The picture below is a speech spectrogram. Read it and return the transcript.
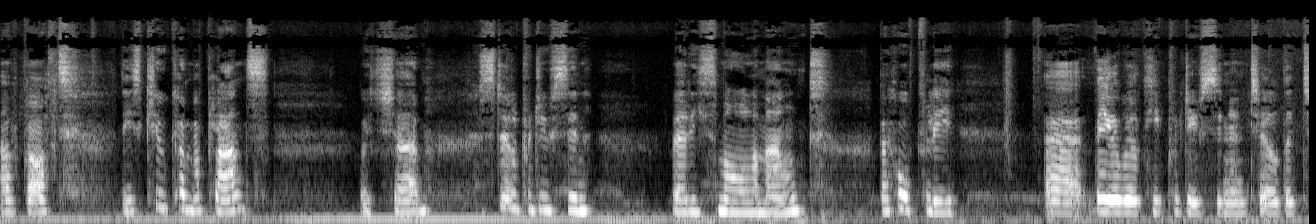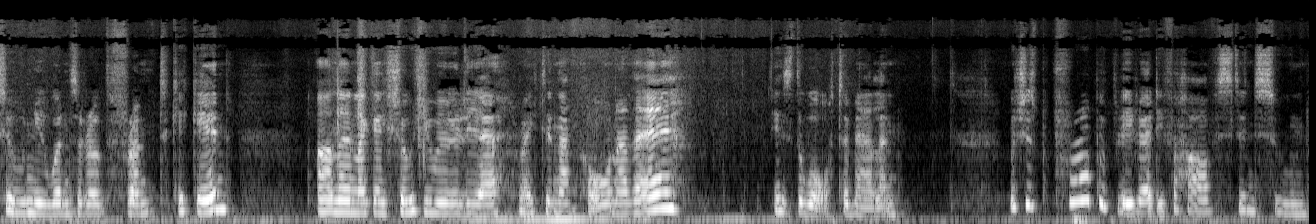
I've got these cucumber plants which um, still producing very small amount but hopefully uh, they will keep producing until the two new ones around the front kick in. And then like I showed you earlier right in that corner there is the watermelon which is probably ready for harvesting soon.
